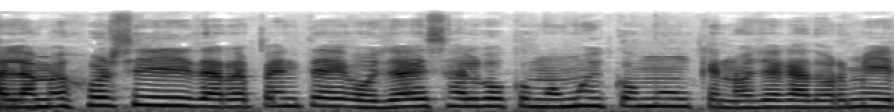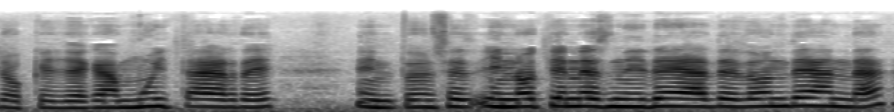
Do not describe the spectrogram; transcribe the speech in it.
A lo mejor si de repente o ya es algo como muy común que no llega a dormir o que llega muy tarde, entonces y no tienes ni idea de dónde anda,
